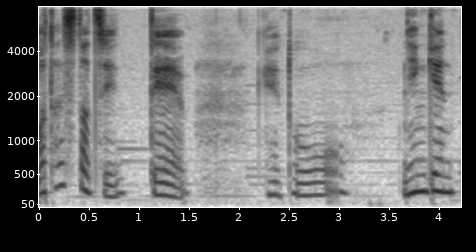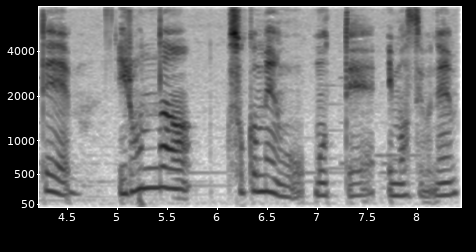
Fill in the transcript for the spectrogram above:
私たちってえっ、ー、と人間っていろんな側面を持っていますよね。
